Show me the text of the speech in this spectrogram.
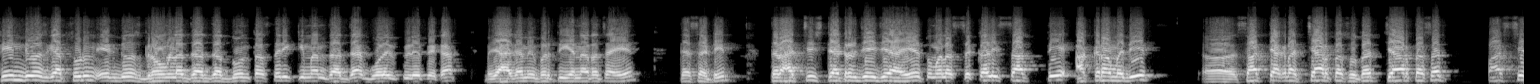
तीन दिवस गॅप सोडून एक दिवस ग्राउंडला जात जा. दोन तास तरी किमान जात जा. गोळे पिळे फेका. म्हणजे आगामी भरती येणारच आहे त्यासाठी. तर आजची स्ट्रॅटर्जी जे आहे तुम्हाला सकाळी सात ते अकरा मध्ये सात ते अकरा चार तास होतात. चार तासात पाचशे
